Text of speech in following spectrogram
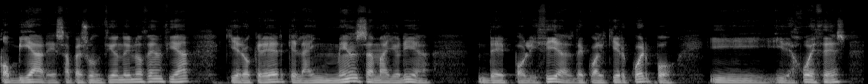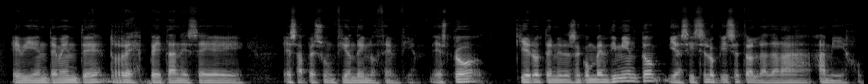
obviar esa presunción de inocencia, quiero creer que la inmensa mayoría de policías de cualquier cuerpo y, de jueces, evidentemente respetan ese, esa presunción de inocencia. Esto quiero tener ese convencimiento y así se lo quise trasladar a, mi hijo.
